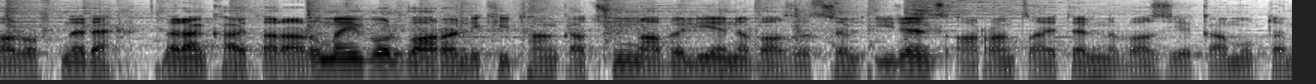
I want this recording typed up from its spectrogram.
վարորդները։ Նրանք հայտարարում էին, որ վառելիքի թանկացումն ավելի է նվազեցրել իրենց առանց այդ էլ նվազ եկամուտը։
